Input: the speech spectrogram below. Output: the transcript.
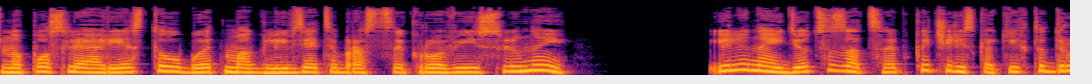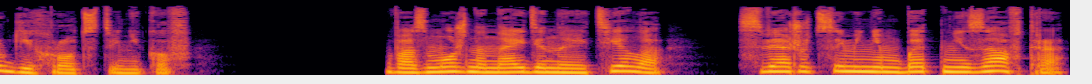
но после ареста у Бет могли взять образцы крови и слюны. Или найдется зацепка через каких-то других родственников. Возможно, найденное тело свяжут с именем Бет не завтра,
